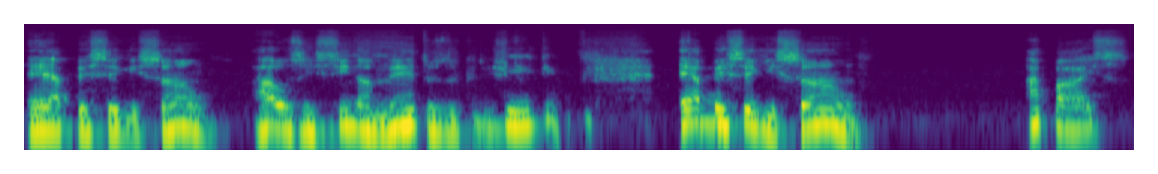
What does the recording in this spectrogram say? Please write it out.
É a perseguição aos ensinamentos do Cristo. É a perseguição à paz,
